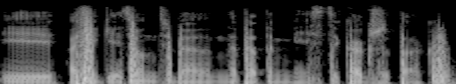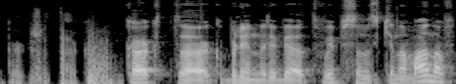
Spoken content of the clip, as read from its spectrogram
И офигеть, он у тебя на пятом месте. Как же так? Как же так? Как так? Блин, ребят, выписан из киноманов.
